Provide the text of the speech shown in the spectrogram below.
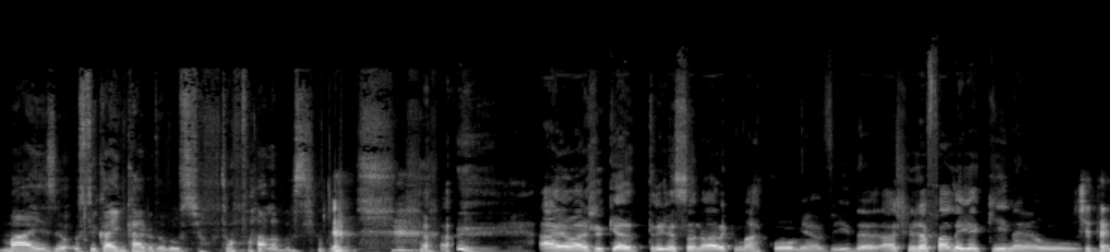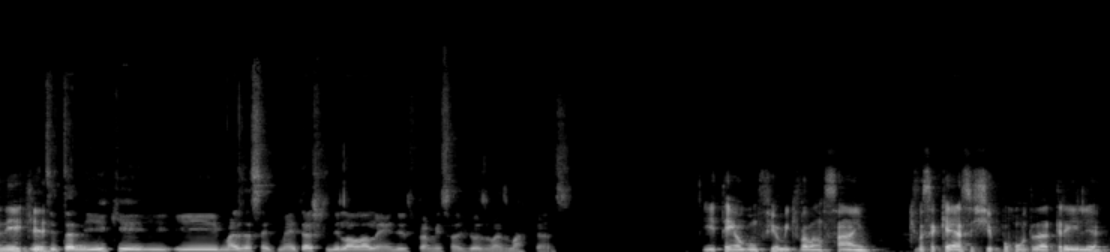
Mas eu, eu fico aí em cargo do Lúcio. Então fala, Lúcio. ah, eu acho que a trilha sonora que marcou minha vida, acho que eu já falei aqui, né? O Titanic. O Titanic e, e mais recentemente acho que de La La Land, para mim são as duas mais marcantes. E tem algum filme que vai lançar que você quer assistir por conta da trilha?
